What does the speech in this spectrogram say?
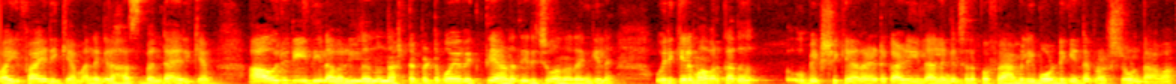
വൈഫായിരിക്കാം അല്ലെങ്കിൽ ഹസ്ബൻഡ് ആയിരിക്കാം ആ ഒരു രീതിയിൽ അവരിൽ നിന്ന് നഷ്ടപ്പെട്ടു പോയ വ്യക്തിയാണ് തിരിച്ചു വന്നതെങ്കിൽ ഒരിക്കലും അവർക്കത് ഉപേക്ഷിക്കാനായിട്ട് കഴിയില്ല. അല്ലെങ്കിൽ ചിലപ്പോൾ ഫാമിലി ബോണ്ടിങ്ങിന്റെ പ്രശ്നം ഉണ്ടാവാം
